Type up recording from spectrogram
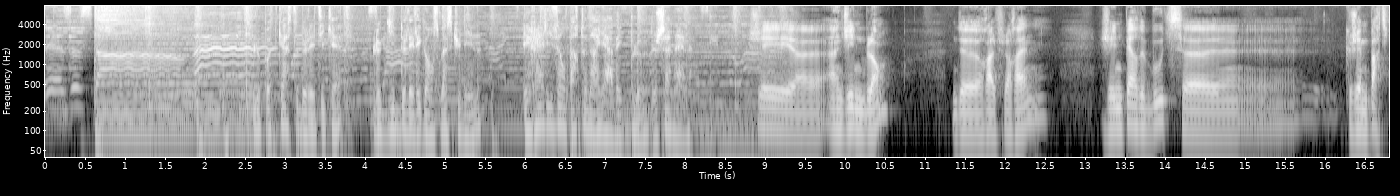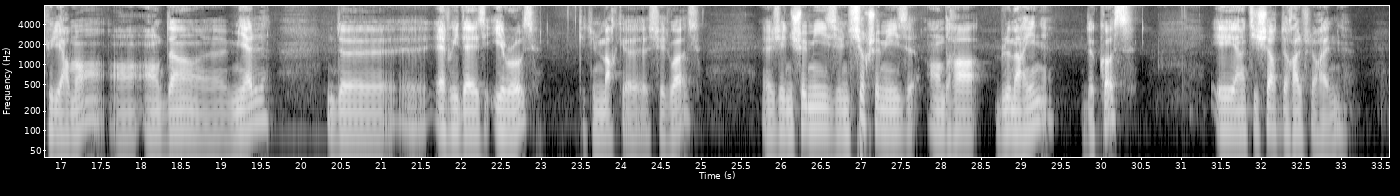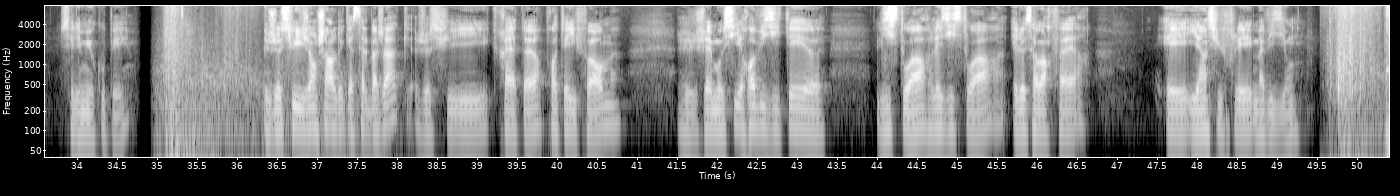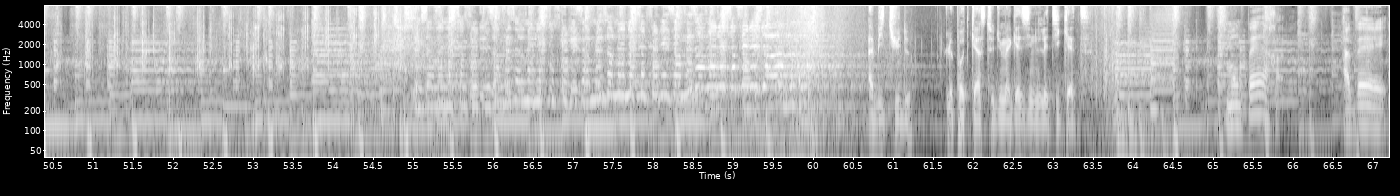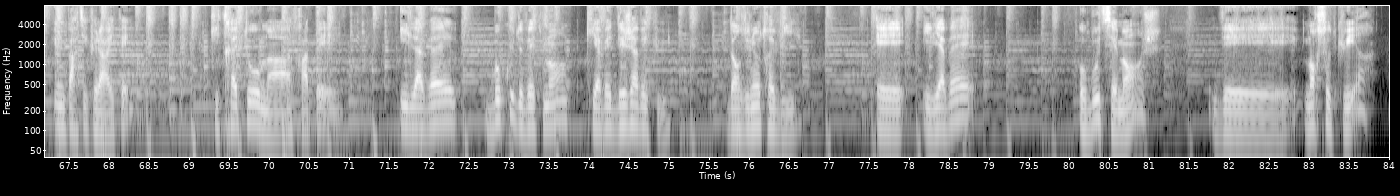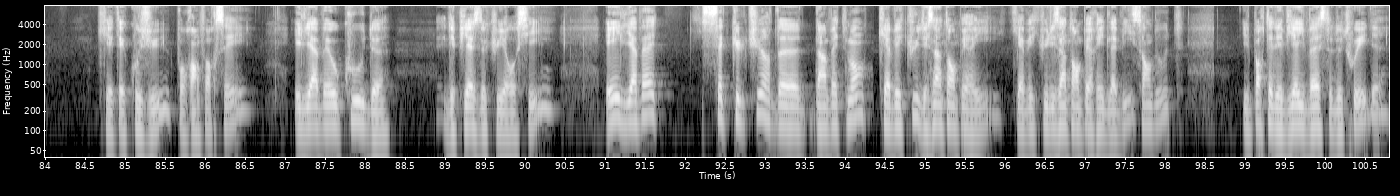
Le podcast de l'étiquette, le guide de l'élégance masculine, est réalisé en partenariat avec Bleu de Chanel. J'ai euh, un jean blanc de Ralph Lauren. J'ai une paire de boots euh, que j'aime particulièrement en, en daim euh, miel de Everyday's Heroes, qui est une marque suédoise. J'ai une chemise, une surchemise en drap bleu marine de Kos et un t-shirt de Ralph Lauren. C'est les mieux coupés. Je suis Jean-Charles de Castelbajac, je suis créateur protéiforme. J'aime aussi revisiter euh, l'histoire, les histoires et le savoir-faire et y insuffler ma vision. Habitude, le podcast du magazine L'étiquette. Mon père avait une particularité qui très tôt m'a frappé. Il avait beaucoup de vêtements qui avaient déjà vécu dans une autre vie. Et il y avait au bout de ses manches des morceaux de cuir qui étaient pour renforcer. Il y avait au coude des pièces de cuir aussi. Et il y avait cette culture d'un vêtement qui a vécu des intempéries, qui a vécu les intempéries de la vie sans doute. Il portait des vieilles vestes de tweed.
